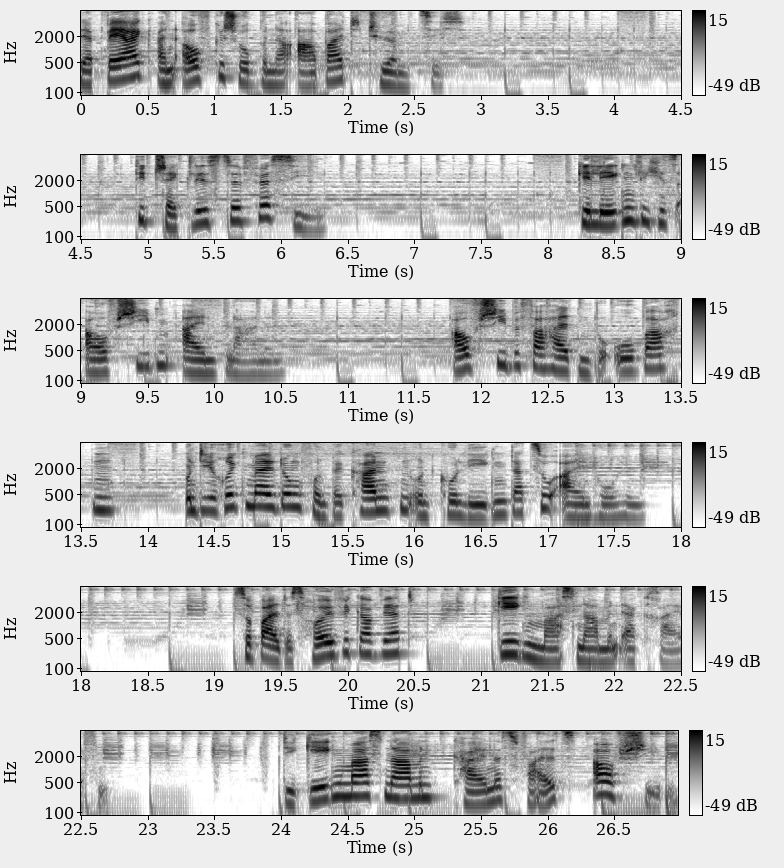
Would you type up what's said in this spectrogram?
Der Berg an aufgeschobener Arbeit türmt sich. Die Checkliste für Sie. Gelegentliches Aufschieben einplanen. Aufschiebeverhalten beobachten und die Rückmeldung von Bekannten und Kollegen dazu einholen. Sobald es häufiger wird, Gegenmaßnahmen ergreifen. Die Gegenmaßnahmen keinesfalls aufschieben.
